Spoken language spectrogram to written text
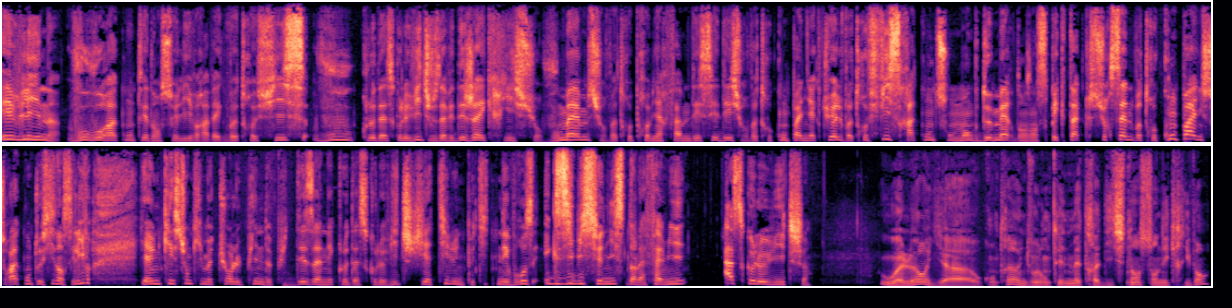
Evelyne, vous vous racontez dans ce livre avec votre fils. Vous, Claude Askolovitch, vous avez déjà écrit sur vous-même, sur votre première femme décédée, sur votre compagne actuelle. Votre fils raconte son manque de mère dans un spectacle sur scène. Votre compagne se raconte aussi dans ses livres. Il y a une question qui me turlupine depuis des années, Claude Askolovitch. Y a-t-il une petite névrose exhibitionniste dans la famille Askolovitch Ou alors, il y a au contraire une volonté de mettre à distance en écrivant?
